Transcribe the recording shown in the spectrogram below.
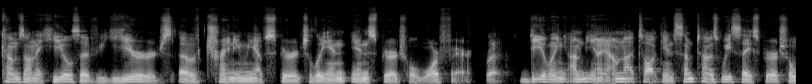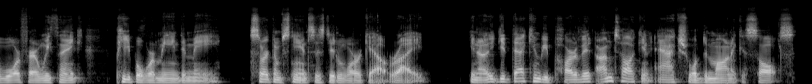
comes on the heels of years of training me up spiritually in, in spiritual warfare. Right. dealing i'm you know i'm not talking sometimes we say spiritual warfare and we think people were mean to me. Circumstances didn't work out right. You know that can be part of it. I'm talking actual demonic assaults.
